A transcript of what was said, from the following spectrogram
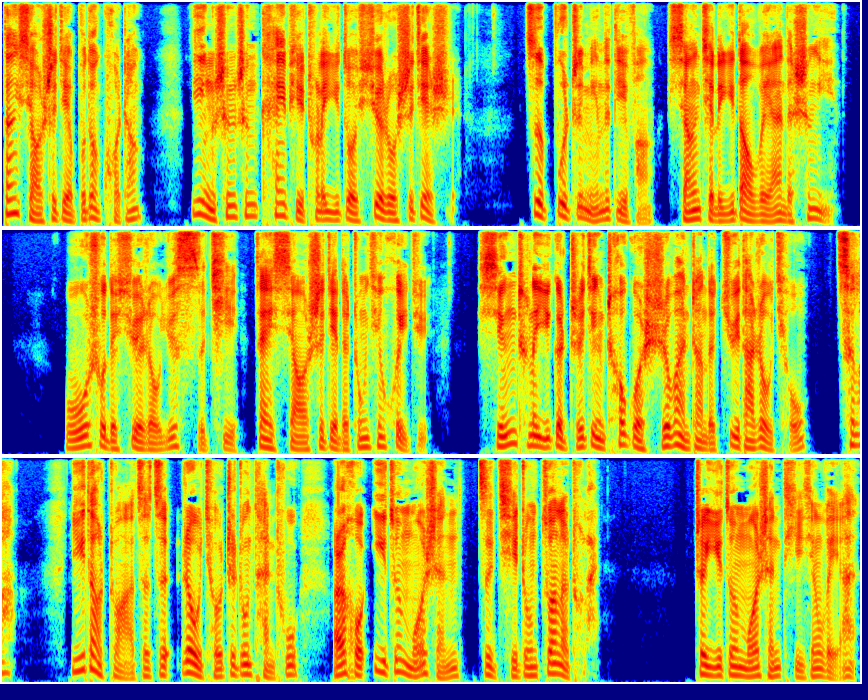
当小世界不断扩张，硬生生开辟出来一座血肉世界时，自不知名的地方响起了一道伟岸的声音。无数的血肉与死气在小世界的中心汇聚，形成了一个直径超过十万丈的巨大肉球。刺啦，一道爪子自肉球之中探出，而后一尊魔神自其中钻了出来。这一尊魔神体型伟岸。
